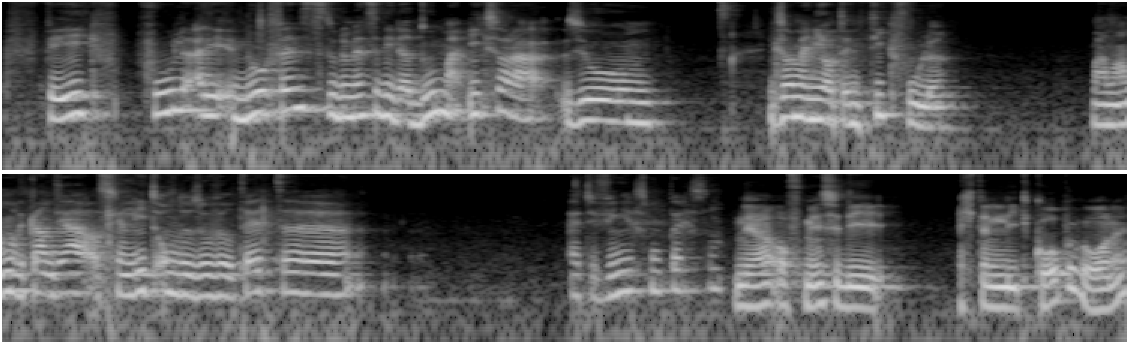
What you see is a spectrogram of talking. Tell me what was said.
fake voelen. Allee, no offense to de mensen die dat doen, maar ik zou dat zo... Ik zou me niet authentiek voelen. Maar aan de andere kant, ja, als je een lied om de zoveel tijd eh, uit je vingers moet persen... Ja, of mensen die echt een lied kopen gewoon, hè,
